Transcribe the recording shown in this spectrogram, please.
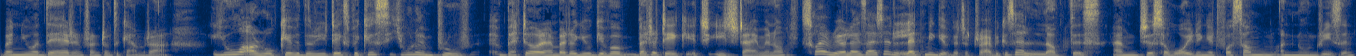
when you are there in front of the camera, you are okay with the retakes because you want to improve better and better. You give a better take each, each time, you know. So I realized I said, let me give it a try because I love this. I'm just avoiding it for some unknown reason.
